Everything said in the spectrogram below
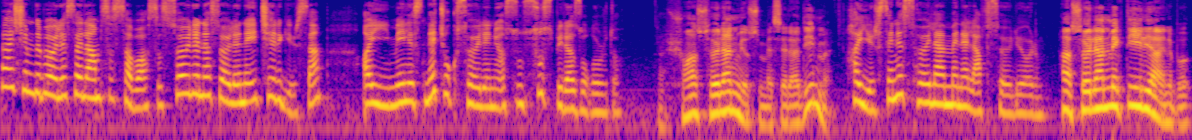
Ben şimdi böyle selamsız sabahsız söylene söylene içeri girsem... Ay Melis ne çok söyleniyorsun sus biraz olurdu. Şu an söylenmiyorsun mesela değil mi? Hayır senin söylenmene laf söylüyorum. Ha söylenmek değil yani bu.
